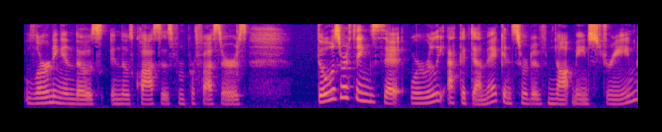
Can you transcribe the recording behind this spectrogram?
learning in those in those classes from professors those were things that were really academic and sort of not mainstream,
